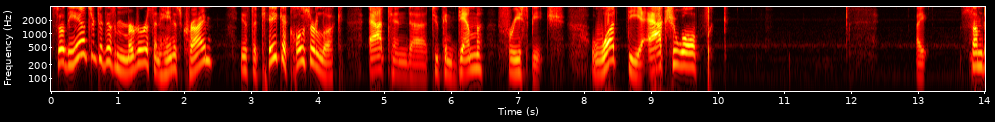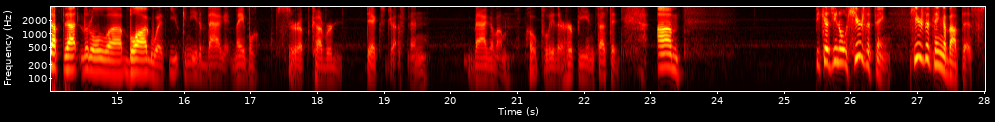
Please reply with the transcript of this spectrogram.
So, the answer to this murderous and heinous crime is to take a closer look at and uh, to condemn free speech. What the actual. I summed up that little uh, blog with you can eat a bag of maple syrup covered dicks, Justin. Bag of them. Hopefully they're herpes infested. Um, because, you know, here's the thing. Here's the thing about this.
